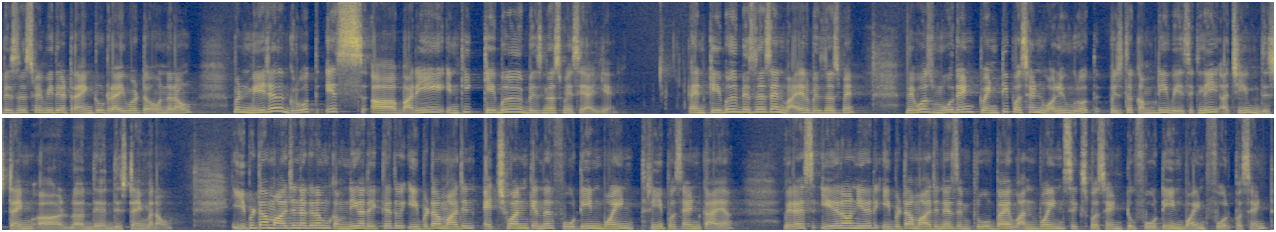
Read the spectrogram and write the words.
बिज़नेस में भी they trying to drive a turn around but major growth इस बारी इनकी केबल बिज़नेस में से आई है. And cable business and wire business में there was more than twenty percent volume growth which the company basically achieve this time this time बनाउ ईबिटा मार्जिन अगर हम कंपनी का देखते हैं तो ईबिटा मार्जिन एच वन के अंदर फोर्टीन पॉइंट थ्री परसेंट का आया. Whereas year on year, EBITDA margin has improved by 1.6% to 14.4%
